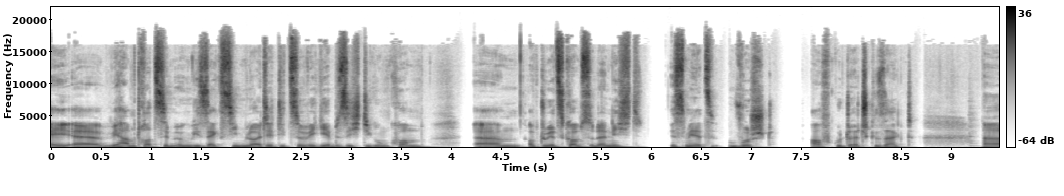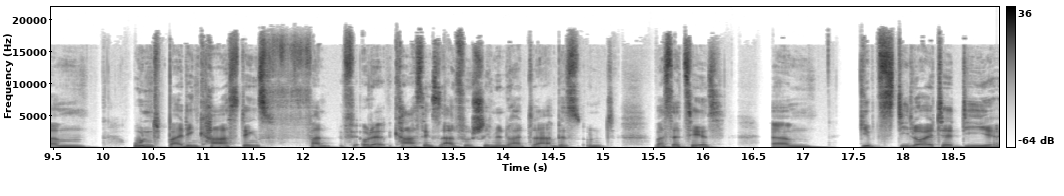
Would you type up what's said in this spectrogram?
ey, äh, wir haben trotzdem irgendwie sechs, sieben Leute, die zur WG-Besichtigung kommen. Ähm, ob du jetzt kommst oder nicht, ist mir jetzt wurscht, auf gut Deutsch gesagt. Ähm, und bei den Castings fand, oder Castings in Anführungsstrichen, wenn du halt da bist und was erzählst, ähm, gibt es die Leute, die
